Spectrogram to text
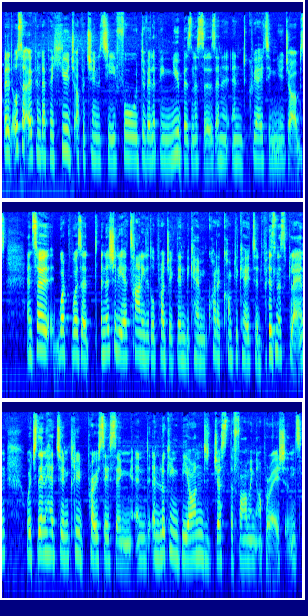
But it also opened up a huge opportunity for developing new businesses and, and creating new jobs. And so what was a, initially a tiny little project then became quite a complicated business plan, which then had to include processing and, and looking beyond just the farming operations.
